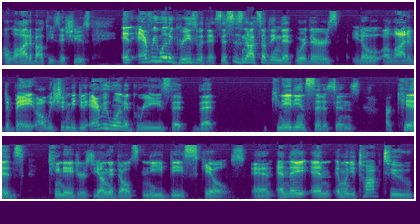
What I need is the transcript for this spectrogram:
a lot about these issues and everyone agrees with this. This is not something that where there's you know a lot of debate. Oh, we shouldn't be doing. Everyone agrees that that Canadian citizens, our kids, teenagers, young adults need these skills, and and they and and when you talk to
